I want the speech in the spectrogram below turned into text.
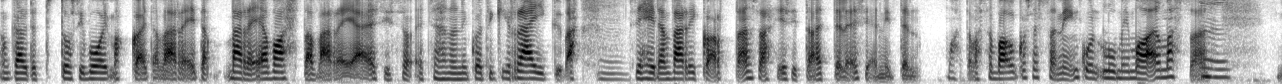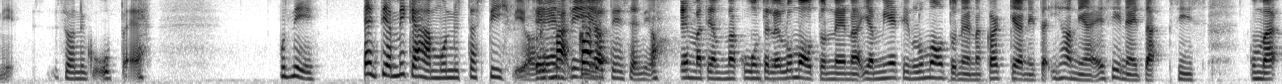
on käytetty tosi voimakkaita väreitä, värejä, vastavärejä ja siis että sehän on niin jotenkin räikyvä mm. se heidän värikarttansa ja sitten ajattelee siellä niiden mahtavassa valkoisessa niin kuin lumimaailmassaan, mm. niin se on niin kuin upea. Mutta niin, en tiedä mikähän mun nyt tässä pihvi oli. En mä tiedä. kadotin sen jo. En mä tiedä, mutta mä kuuntelen lumoutuneena ja mietin lumoutuneena kaikkia niitä ihania esineitä. Siis kun mä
